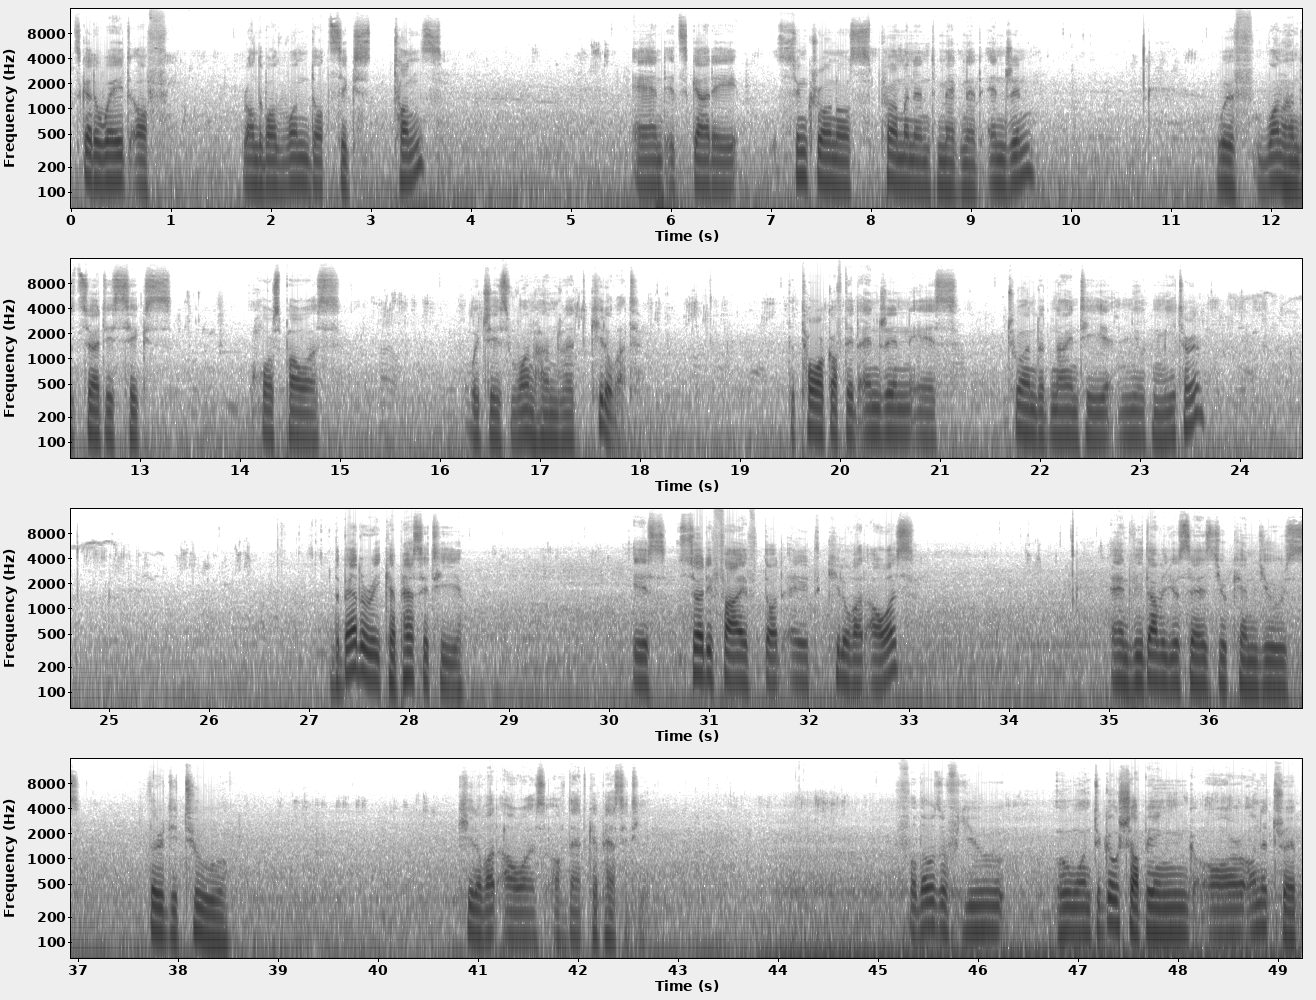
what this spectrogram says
It's got a weight of around about 1.6 tons and it's got a synchronous permanent magnet engine with 136 horsepower which is 100 kilowatt. The torque of that engine is 290 newton meter. The battery capacity is 35.8 kilowatt hours and VW says you can use 32 kilowatt hours of that capacity. For those of you who want to go shopping or on a trip,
